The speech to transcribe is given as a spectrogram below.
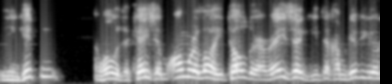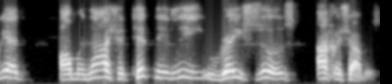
In Gittin, and what was the case? of Omer law, he told her, I'm giving you a get Almanasha titne li reish zuz acha Shabbos.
